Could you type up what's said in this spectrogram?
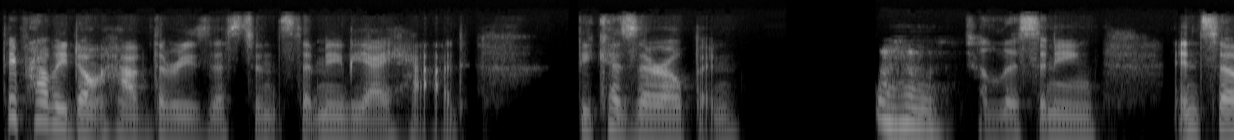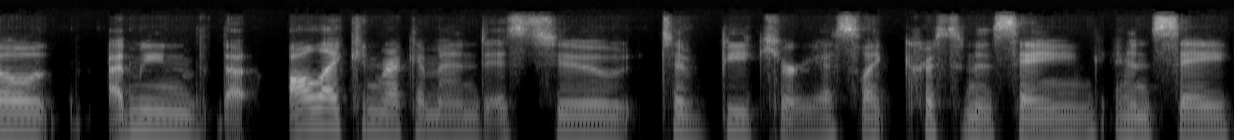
they probably don't have the resistance that maybe I had because they're open mm-hmm. to listening. And so, I mean, that all I can recommend is to to be curious, like Kristin is saying, and say,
